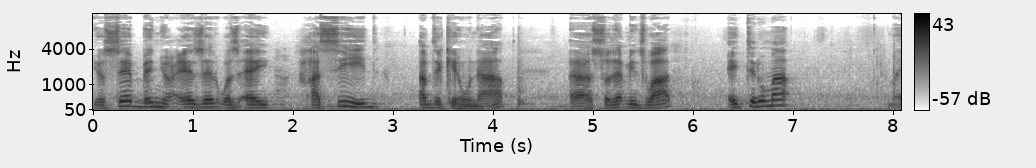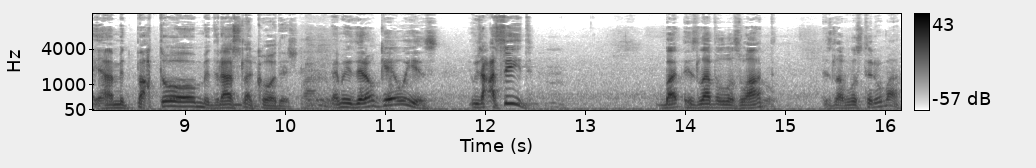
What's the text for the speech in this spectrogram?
Yosef ben Yo'ezer was a Hasid of the Kehuna. Uh, so that means what? A Tiruma. That means they don't care who he is. He was a Hasid. But his level was what? His level was teruma,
